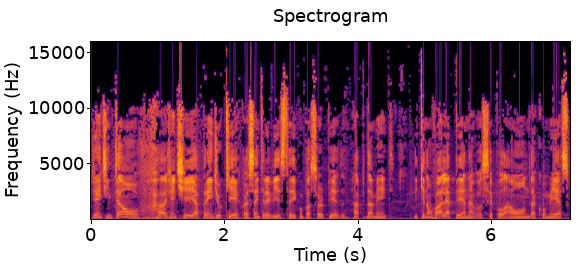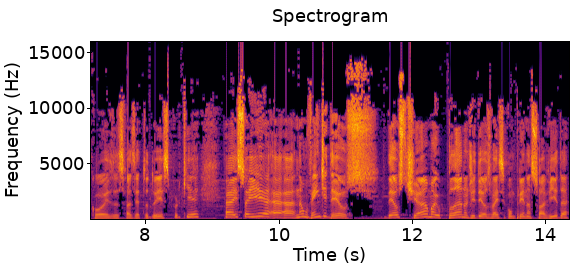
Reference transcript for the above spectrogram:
Gente, então, a gente aprende o que com essa entrevista aí com o pastor Pedro, rapidamente? E que não vale a pena você pular onda, comer as coisas, fazer tudo isso, porque é, isso aí é, é, não vem de Deus. Deus te ama e o plano de Deus vai se cumprir na sua vida,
